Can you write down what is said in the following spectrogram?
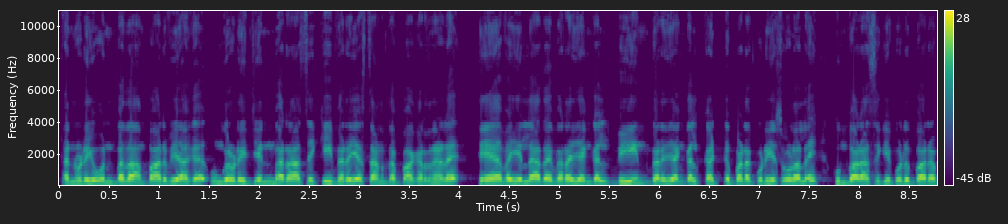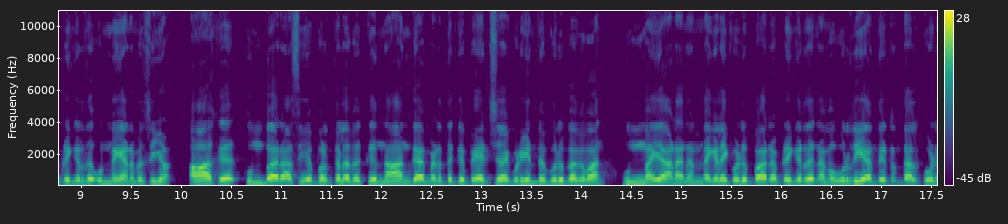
தன்னுடைய ஒன்பதாம் பார்வையாக உங்களுடைய ஜென்ம ராசிக்கு விரயஸ்தானத்தை பார்க்கறதுனால தேவையில்லாத விரயங்கள் வீண் விரயங்கள் கட்டுப்படக்கூடிய சூழலை கும்பராசிக்கு கொடுப்பார் அப்படிங்கிறது உண்மையான விஷயம். ஆக கும்பராசியை பொறுத்தளவுக்கு நான்காம் இடத்துக்கு பயிற்சியாகக்கூடிய இந்த குரு பகவான் உண்மையான நன்மைகளை கொடுப்பார் அப்படிங்கிறது நம்ம உறுதியாக இருந்துட்டு இருந்தால் கூட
